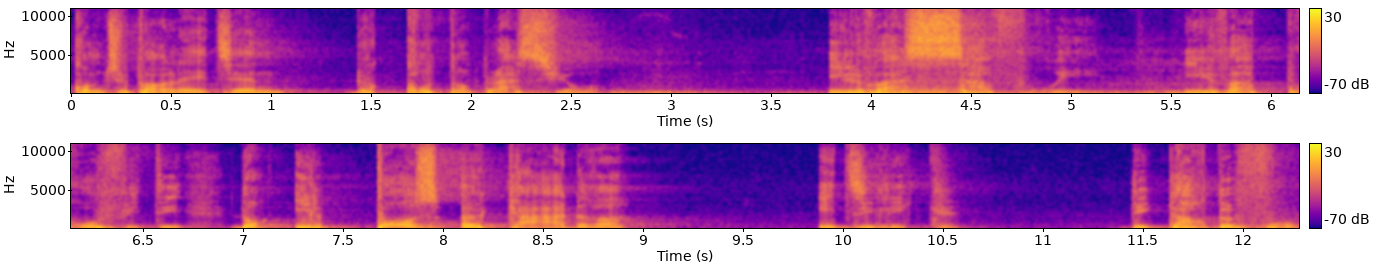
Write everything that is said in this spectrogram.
comme tu parlais, Étienne, de contemplation. Il va savourer, il va profiter. Donc, il pose un cadre idyllique, des garde-fous,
